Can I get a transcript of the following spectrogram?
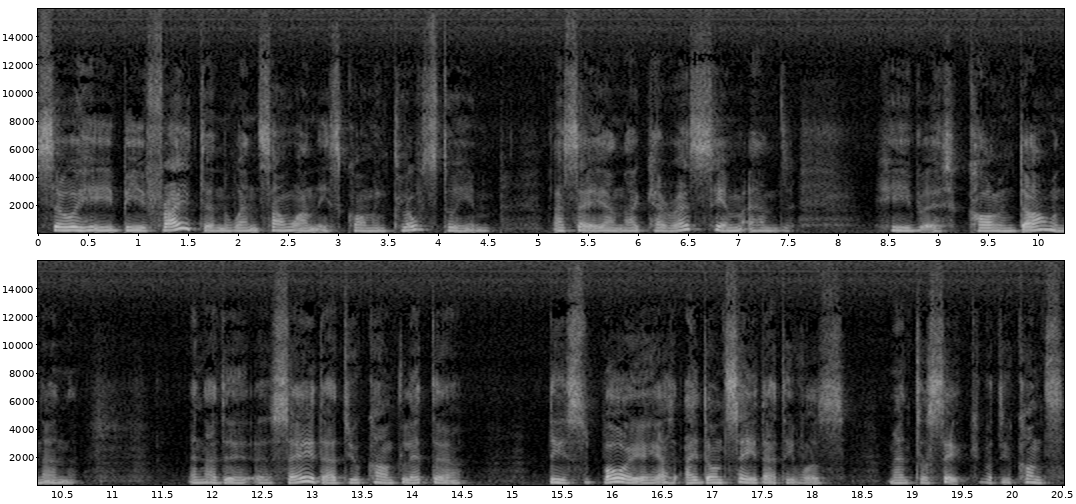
so he be frightened when someone is coming close to him. I say, and I caress him, and he calmed down, and and I uh, say that you can't let the, this boy. I don't say that he was mental sick, but you can't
